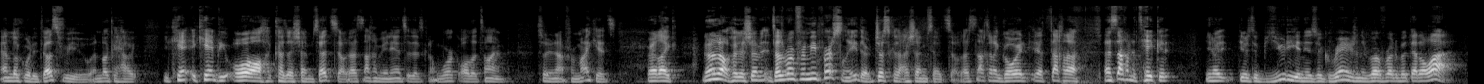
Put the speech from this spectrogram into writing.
And look what it does for you, and look at how you can't. It can't be all because Hashem said so. That's not going to be an answer that's going to work all the time. Certainly not for my kids, right? Like no, no, because Hashem. It doesn't work for me personally either. Just because Hashem said so. That's not going to go. In, that's not going to. That's not going to take it. You know, there's a beauty and there's a grandeur, and the Rav read about that a lot,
